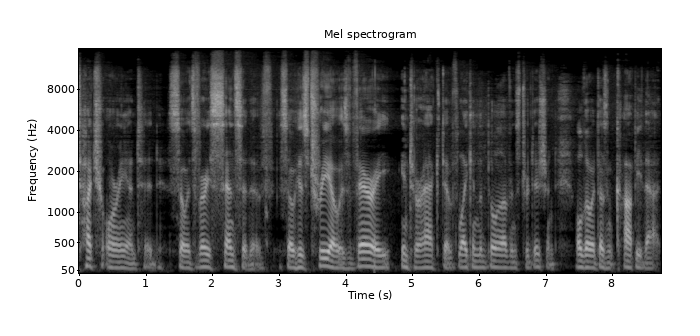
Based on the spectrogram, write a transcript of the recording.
touch oriented, so it's very sensitive. So his trio is very interactive, like in the Bill Evans tradition, although it doesn't copy that.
